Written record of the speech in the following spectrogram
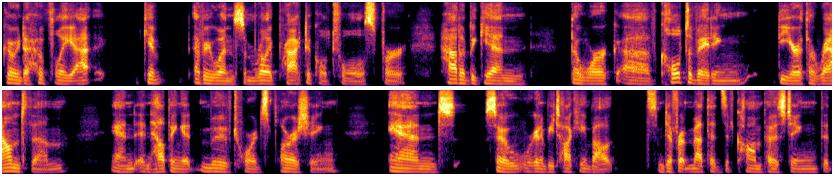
going to hopefully uh, give everyone some really practical tools for how to begin the work of cultivating the earth around them and and helping it move towards flourishing and so we're going to be talking about some different methods of composting that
